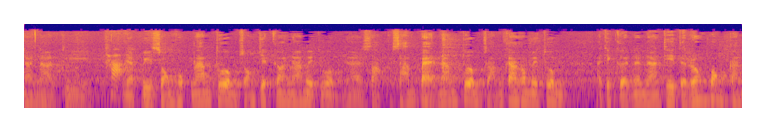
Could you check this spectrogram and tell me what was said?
นานๆทีค่ะเนี่ยปี 26 น้ำท่วม 27 ก็น้ำไม่ท่วมนะ38น้ำท่วม 39 ก็ไม่ท่วม อาจจะเกิดนานๆทีแต่เราต้องป้องกัน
